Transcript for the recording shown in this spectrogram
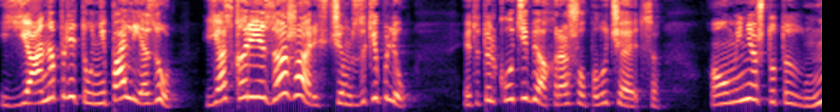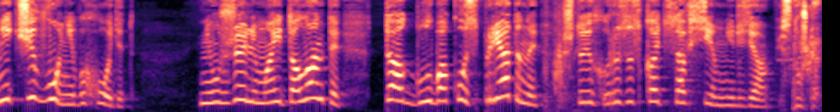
я на плиту не полезу. Я скорее зажарюсь, чем закиплю Это только у тебя хорошо получается А у меня что-то ничего не выходит. Неужели мои таланты так глубоко спрятаны, что их разыскать совсем нельзя? Веснушка,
